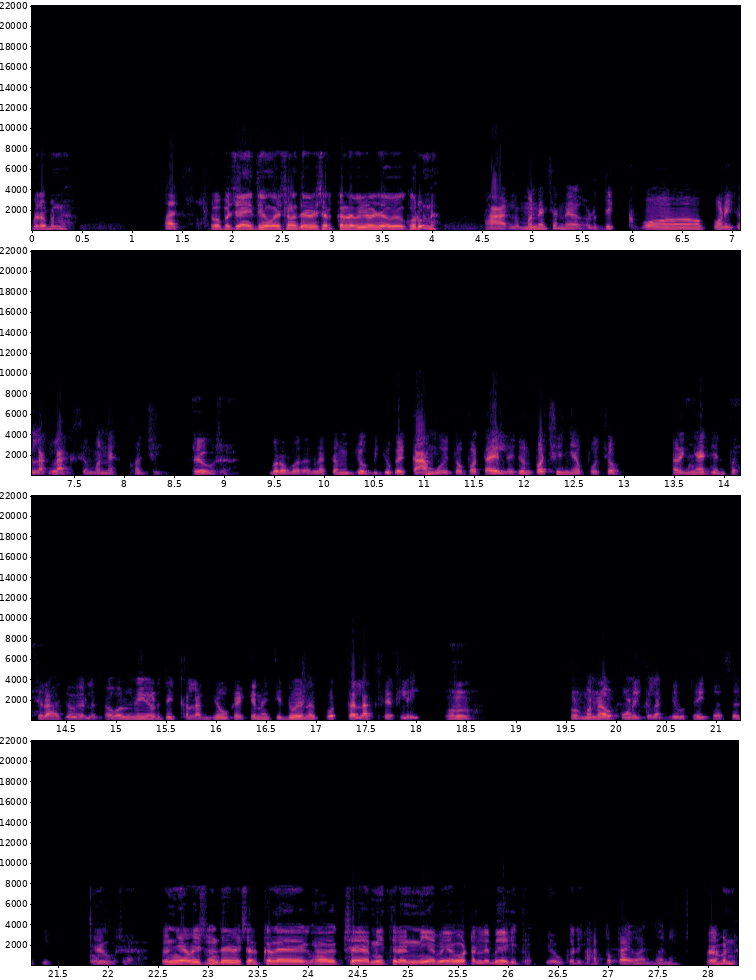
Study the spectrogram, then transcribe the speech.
બરાબર ને? તો પછી અહીંથી હું વૈષ્ણોદેવી સર્કલ આવી જાવ એવું કરું ને? હા એટલે મને છે ને અડધી પોણી કલાક લાગશે મને હજી. એવું છે. બરોબર એટલે તમે જો બીજું કઈ કામ હોય તો પતાવી લેજો ને પછી ત્યાં પહોંચો અને ત્યાં જઈને પછી રાહ જોયો એટલે ધવલની અડધી કલાક જેવું કંઈક એને કીધું એને પહોંચતા લાગશે એટલી. હમ. પણ મને પોણી કલાક જેવું થઈ જશે હજી. એવું છે. તો ત્યાં વૈષ્ણોદેવી સર્કલ છે મિત્ર ત્યાં બે હોટલે બે તો એવું કરી. હા તો કઈ વાંધો નહીં. બરાબર ને?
